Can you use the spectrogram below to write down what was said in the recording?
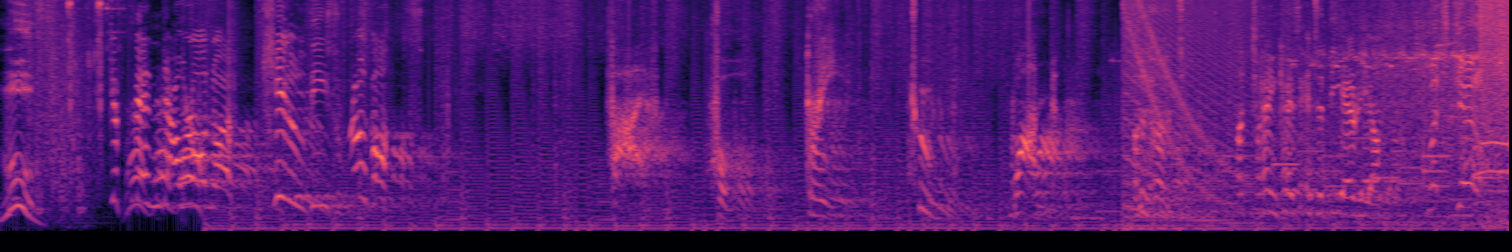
Move! Defend our honor! Kill these robots! Five, four, three, two, one. Alert! A tank has entered the area. Let's get him!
